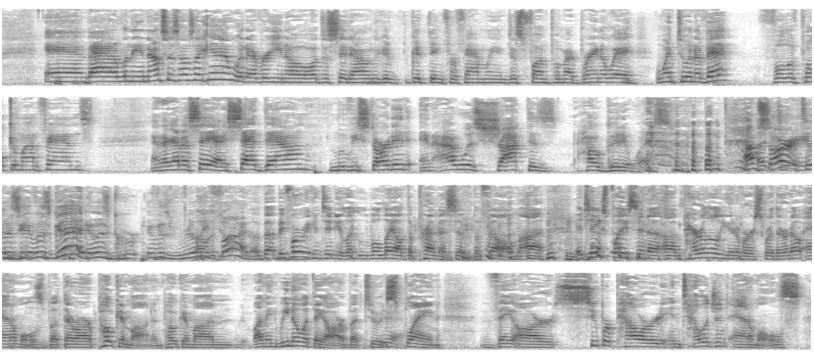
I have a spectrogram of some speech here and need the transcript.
And uh, when they announced this, I was like, yeah, whatever, you know, I'll just sit down, good, good thing for family and just fun, put my brain away. I went to an event full of Pokemon fans. And I gotta say, I sat down, the movie started, and I was shocked as how good it was. I'm sorry, it was it was good. It was gr- it was really fun. But before we continue, let, we'll lay out the premise of the film. Uh, it takes place in a, a parallel universe where there are no animals, but there are Pokemon. And Pokemon, I mean, we know what they are, but to explain, they are super powered, intelligent animals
